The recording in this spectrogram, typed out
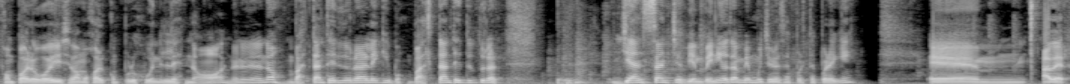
Juan Pablo Boy dice, vamos a jugar con puros juveniles. No, no, no, no, no. Bastante titular el equipo. Bastante titular. Jan Sánchez, bienvenido también. Muchas gracias por estar por aquí. Em, a ver,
